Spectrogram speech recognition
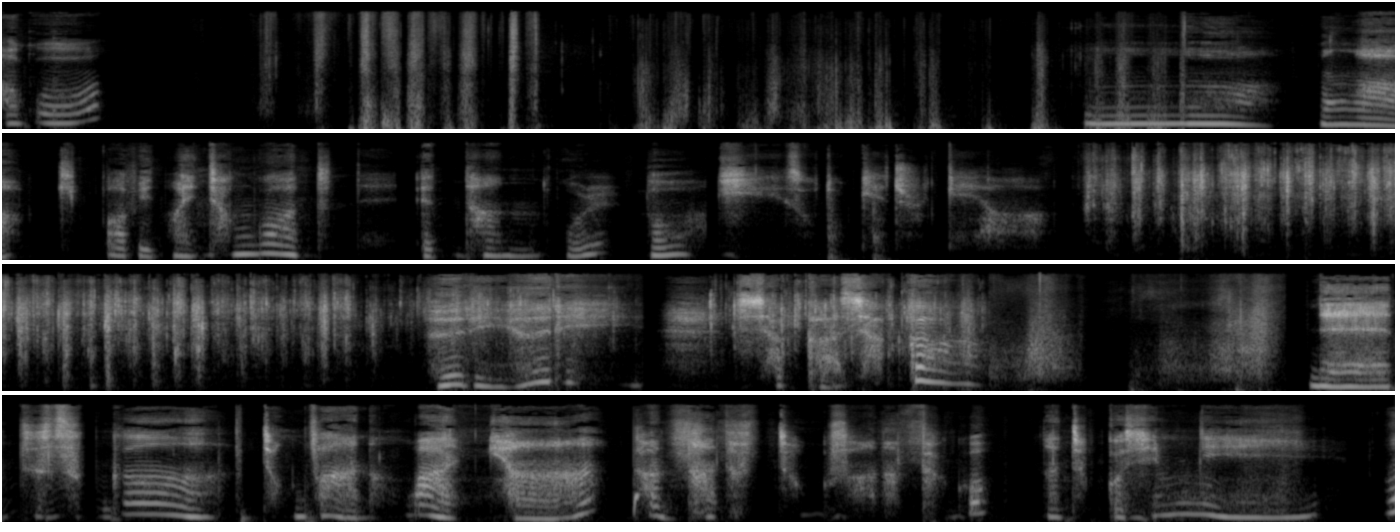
하고 음, 뭔가 기법이 많이 찬것 같은데 에탄올로 키 소독해줄게요. 흐리 흐리 샤카 샤카 네 드스크 청소 안한거 아니야? 난 나는 청소 안 한다고? 나 자꾸 심니 어?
